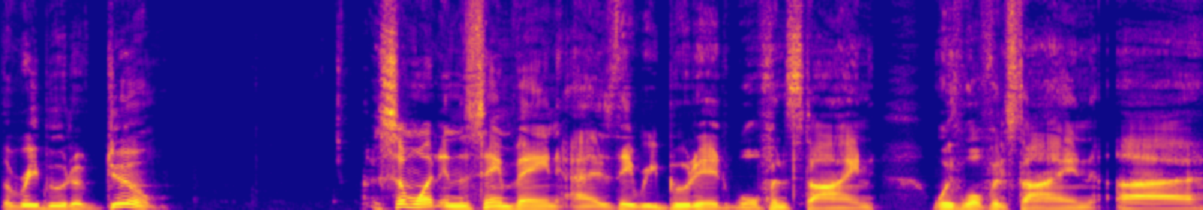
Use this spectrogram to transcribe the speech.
the reboot of Doom. Somewhat in the same vein as they rebooted Wolfenstein with Wolfenstein, uh,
